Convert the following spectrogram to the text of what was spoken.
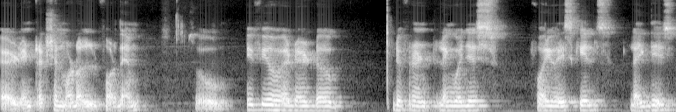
add interaction model for them so if you have added uh, different languages for your skills like this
